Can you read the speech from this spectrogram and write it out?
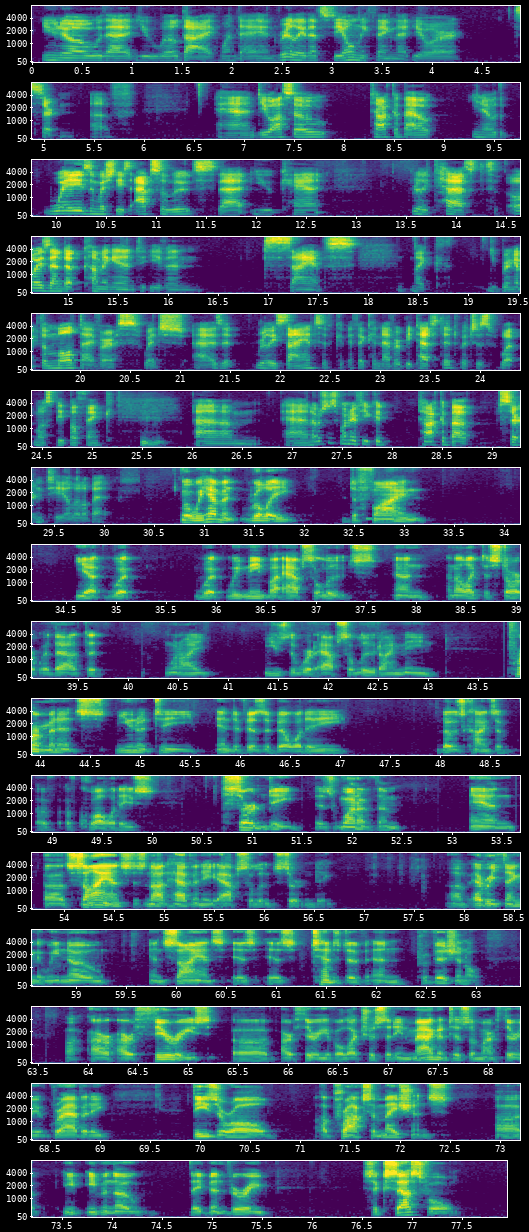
you know that you will die one day, and really that's the only thing that you're certain of. And you also talk about, you know, the ways in which these absolutes that you can't really test always end up coming into even science. Like you bring up the multiverse, which uh, is it really science if, if it can never be tested, which is what most people think. Mhm. Um, and I was just wondering if you could talk about certainty a little bit. Well, we haven't really defined yet what what we mean by absolutes, and and I like to start with that. That when I use the word absolute, I mean permanence, unity, indivisibility, those kinds of, of, of qualities. Certainty is one of them, and uh, science does not have any absolute certainty. Um, everything that we know in science is, is tentative and provisional. Uh, our, our theories, uh, our theory of electricity and magnetism, our theory of gravity, these are all approximations, uh, e- even though they've been very successful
